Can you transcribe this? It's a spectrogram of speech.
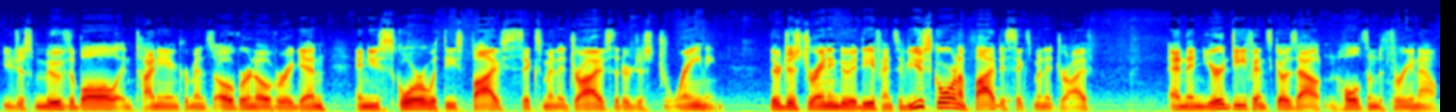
You just move the ball in tiny increments over and over again, and you score with these five, six minute drives that are just draining. They're just draining to a defense. If you score on a five to six minute drive, and then your defense goes out and holds them to three and out,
